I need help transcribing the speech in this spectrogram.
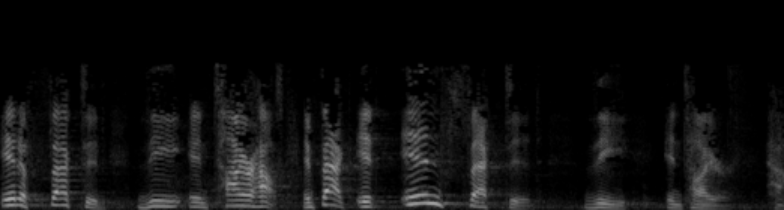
it affected the entire house. In fact, it infected the entire house.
